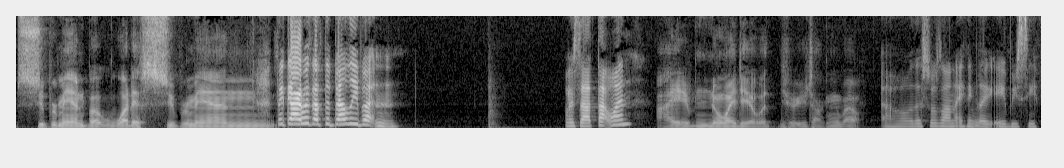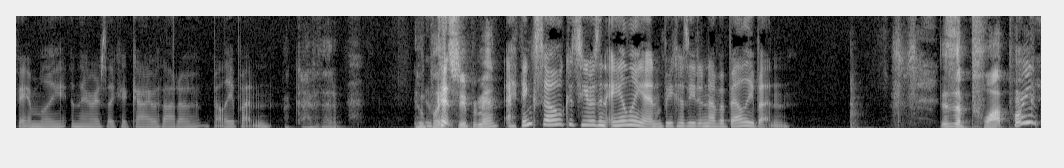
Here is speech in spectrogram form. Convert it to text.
Superman, but what if Superman? The guy without the belly button. Was that that one? I have no idea what who you're talking about. Oh, this was on I think like ABC Family, and there was like a guy without a belly button. A guy without a who played Superman. I think so because he was an alien because he didn't have a belly button. This is a plot point.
